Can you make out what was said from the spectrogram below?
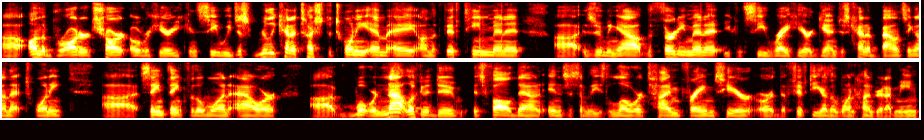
Uh, on the broader chart over here you can see we just really kind of touched the 20 ma on the 15 minute uh, zooming out the 30 minute you can see right here again just kind of bouncing on that 20 same thing for the one hour. Uh, what we're not looking to do is fall down into some of these lower time frames here, or the 50 or the 100. I mean,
